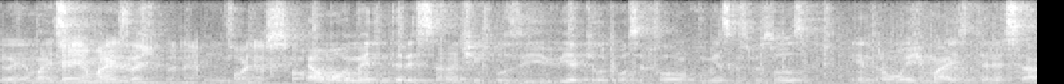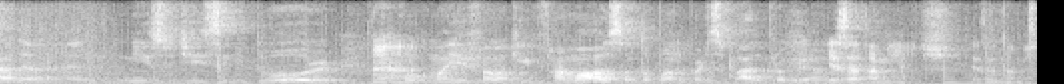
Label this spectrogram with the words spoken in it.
ganha mais Ganha mais ainda, né? Olha só. É um movimento interessante, inclusive aquilo que você falou no começo, que as pessoas entram hoje mais interessadas nisso de seguidor, uhum. um pouco mais de fama, que famosos estão topando participar do programa. Exatamente, exatamente.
